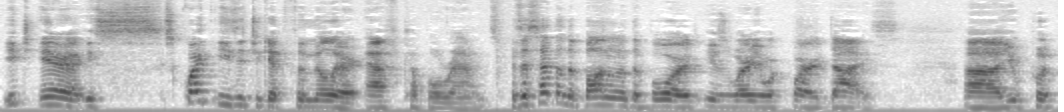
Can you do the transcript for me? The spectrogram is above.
each area is quite easy to get familiar after a couple rounds. As I said on the bottom of the board is where you acquire dice. Uh, you put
